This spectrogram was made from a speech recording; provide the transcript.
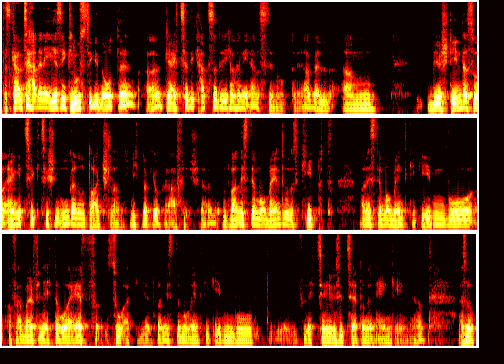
das Ganze hat eine irrsinnig lustige Note, äh, gleichzeitig hat es natürlich auch eine ernste Note, ja? weil ähm, wir stehen da so eingezwickt zwischen Ungarn und Deutschland, nicht nur geografisch. Ja? Und wann ist der Moment, wo das kippt? Wann ist der Moment gegeben, wo auf einmal vielleicht der ORF so agiert? Wann ist der Moment gegeben, wo vielleicht seriöse Zeitungen eingehen? Ja? Also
